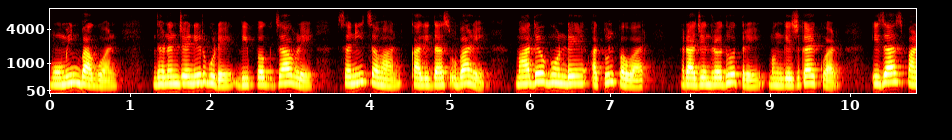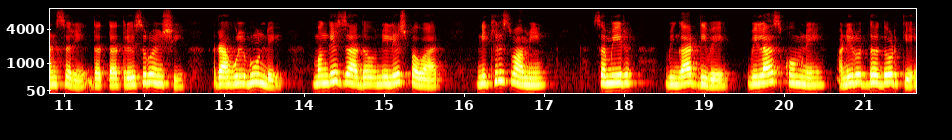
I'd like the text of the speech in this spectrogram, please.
मोमीन बागवान धनंजय निरगुडे दीपक जावळे सनी चव्हाण कालिदास उबाळे महादेव भोंडे अतुल पवार राजेंद्र धोत्रे मंगेश गायकवाड इजाज पानसरे दत्तात्रय सुरवंशी राहुल भोंडे मंगेश जाधव निलेश पवार निखिल स्वामी समीर भिंगारदिवे विलास खोमणे अनिरुद्ध दोडके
